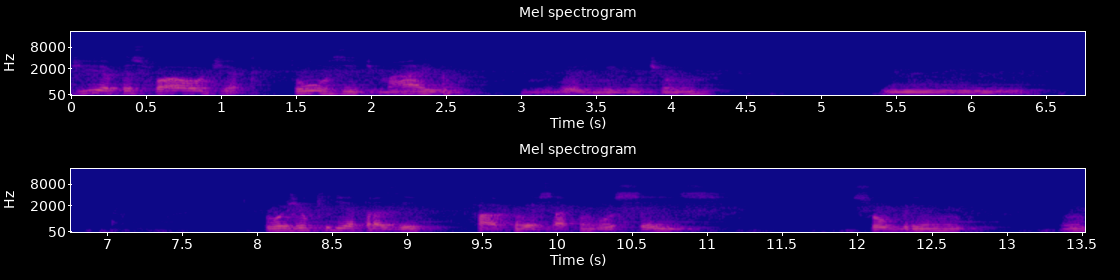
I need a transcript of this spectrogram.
Dia, pessoal. Dia 14 de maio de 2021. E hoje eu queria trazer, conversar com vocês sobre um, um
